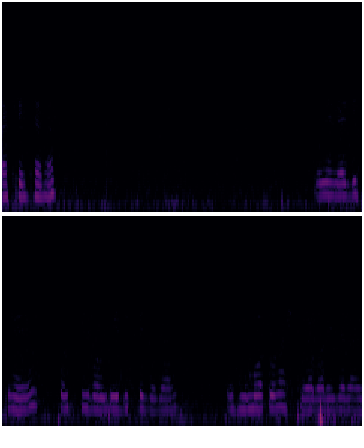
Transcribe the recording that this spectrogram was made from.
রাখে খেলা এই জায়গায় দিচ্ছে ওই টিবল দিয়ে দিচ্ছে জায়গায়। এখানে মোটর আসছে, আবার এই জায়গায়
